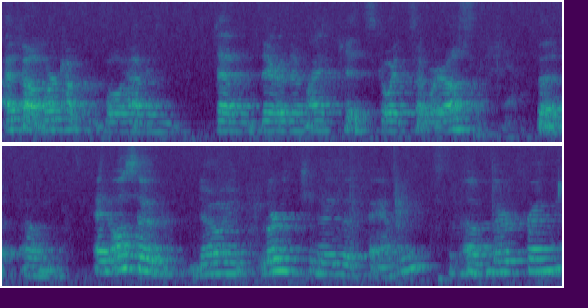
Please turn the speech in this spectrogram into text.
I felt more comfortable having them there than my kids going somewhere else. But, um, and also knowing, learning to know the families of their friends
